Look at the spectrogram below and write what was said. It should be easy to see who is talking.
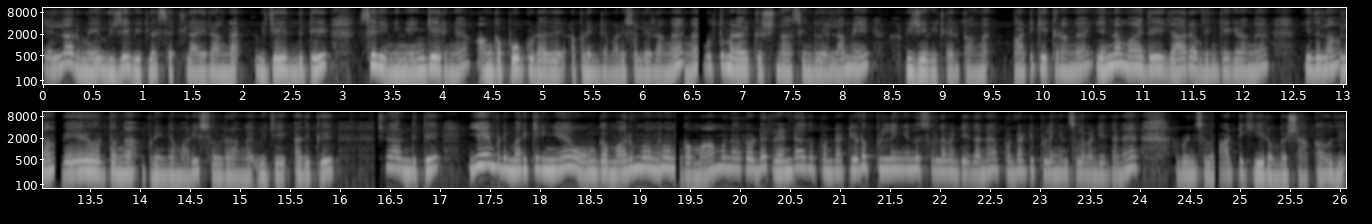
Speaker 1: எல்லாருமே விஜய் வீட்டில் செட்டில் ஆயிடுறாங்க. விஜய் இருந்துட்டு சரி நீங்கள் இங்கே இருங்க. அங்கே போகக்கூடாது. அப்படின்ற மாதிரி சொல்லிடுறாங்க. முத்துமலர் கிருஷ்ணா சிந்து எல்லாமே விஜய் வீட்டில் இருக்காங்க. பாட்டி கேட்குறாங்க என்னம்மா இது? யார்? அப்படின்னு கேட்குறாங்க இதெல்லாம் எல்லாம் வேற ஒருத்தவங்க அப்படின்ற மாதிரி சொல்கிறாங்க விஜய். அதுக்கு கிருஷ்ணா இருந்துட்டு ஏன் இப்படி மறைக்கிறீங்க? உங்கள் மரும உங்கள் மாமனாரோட ரெண்டாவது பொண்டாட்டியோட பிள்ளைங்கன்னு சொல்ல வேண்டியதானே? பொண்டாட்டி பிள்ளைங்கன்னு சொல்ல வேண்டியதானே? அப்படின்னு சொல்ல பாட்டிக்கு ரொம்ப ஷாக் ஆகுது.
